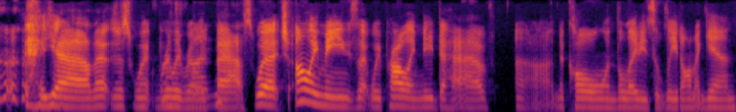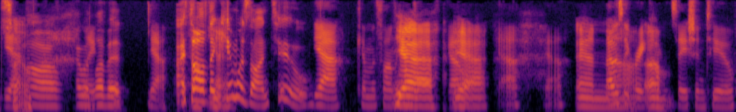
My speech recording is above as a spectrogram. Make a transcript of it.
yeah, that just went was really, really fun. fast, which only means that we probably need to have uh, Nicole and the ladies of Leet on again. Yeah. So, Oh, I would Like- love it. yeah. I saw that Yeah. Kim was on too. Yeah. Kim was on. Yeah, yeah. Yeah. Yeah. and That was a uh, great um, conversation too.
